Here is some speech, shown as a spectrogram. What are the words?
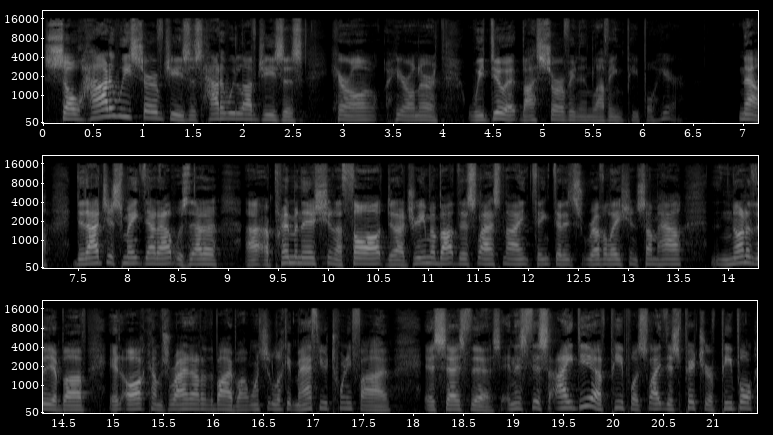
So, how do we serve Jesus? How do we love Jesus here on, here on earth? We do it by serving and loving people here. Now, did I just make that up? Was that a, a premonition, a thought? Did I dream about this last night, think that it's revelation somehow? None of the above. It all comes right out of the Bible. I want you to look at Matthew 25. It says this, and it's this idea of people. It's like this picture of people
